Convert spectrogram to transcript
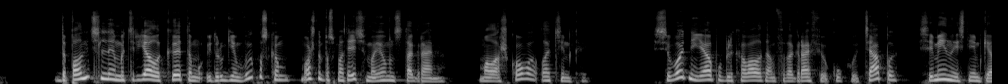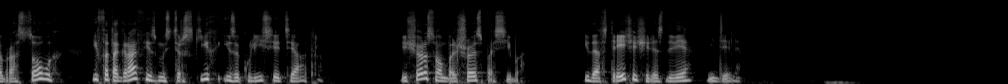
Дополнительные материалы к этому и другим выпускам можно посмотреть в моем инстаграме. Малашкова латинкой. Сегодня я опубликовала там фотографию куклы Тяпы, семейные снимки образцовых и фотографии из мастерских и закулисья театра. Еще раз вам большое спасибо. И до встречи через две недели.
